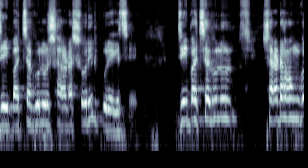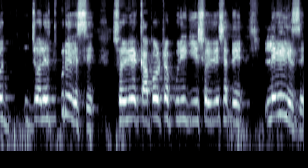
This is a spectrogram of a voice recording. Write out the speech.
যেই বাচ্চাগুলোর সারাটা শরীর পুড়ে গেছে যেই বাচ্চাগুলোর সারাটা অঙ্গ জলে পুড়ে গেছে, শরীরের কাপড়টা পুড়ে গিয়ে শরীরের সাথে লেগে গেছে,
